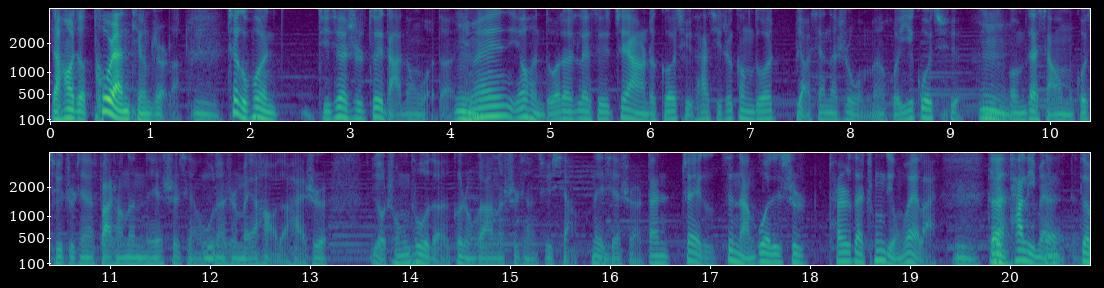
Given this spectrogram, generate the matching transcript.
然后就突然停止了。嗯。这个部分的确是最打动我的，嗯。因为有很多的类似于这样的歌曲，它其实更多表现的是我们回忆过去，嗯。我们在想我们过去之前发生的那些事情，无论是美好的还是有冲突的各种各样的事情去想那些事儿。但是这个最难过的是，它是在憧憬未来，嗯它里面的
